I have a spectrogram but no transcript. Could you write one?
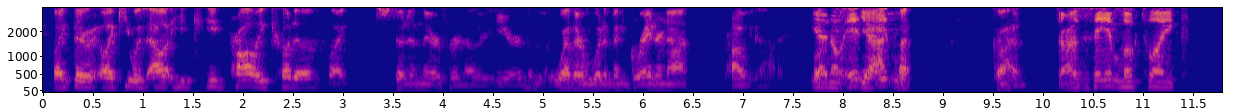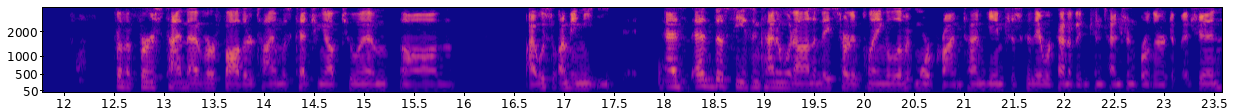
like there like he was out he he probably could have like stood in there for another year, but whether it would have been great or not, probably not. Yeah, no, it, yeah, it uh, go ahead. So I was gonna say it looked like for the first time ever, Father Time was catching up to him. Um, I was, I mean, as as the season kind of went on and they started playing a little bit more primetime games just because they were kind of in contention for their division.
